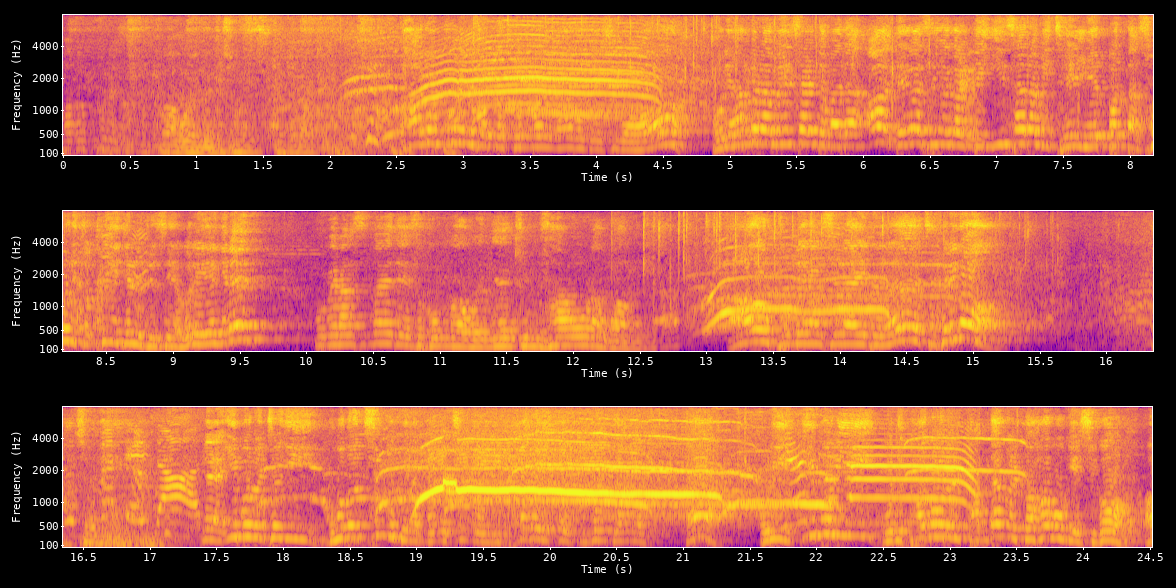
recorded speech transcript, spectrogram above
파도풀에서 근무하고 있는 정준이라고 합니다. 파도풀에서도 근무를 하고 계시고 우리 한 분 한 분 인사할 때마다 아 내가 생각할 때 이 사람이 제일 예뻤다 소리 좀 크게 질러주세요. 그리고 여기는 부메랑 스파이드에서 근무하고 있는 김상우라고 합니다. 아우 부메랑 슬라이드 자 그리고 저기 네 이분은 저기 문어 친구입니다 문어 친구 우리 파도에 또 구성장에 아 우리 이분이 우리 파도를 담당을 또 하고 계시고 어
